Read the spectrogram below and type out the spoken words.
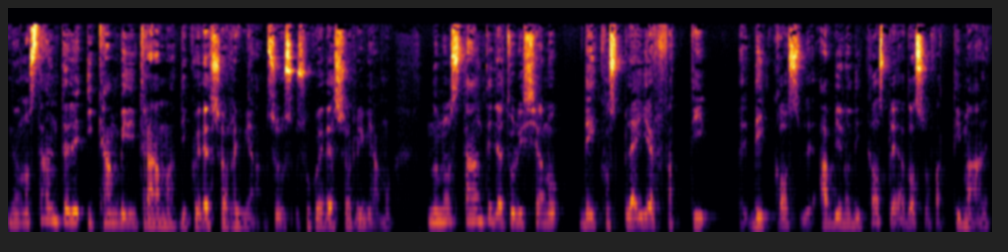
Nonostante le, i cambi di trama di cui su, su cui adesso arriviamo, nonostante gli attori siano dei cosplayer fatti dei cos- abbiano dei cosplay addosso fatti male,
